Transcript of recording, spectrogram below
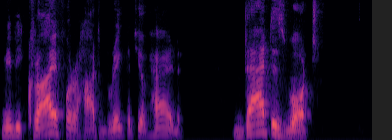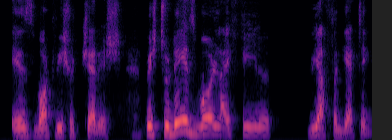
maybe cry for a heartbreak that you have had. That is what is what we should cherish which today's world i feel we are forgetting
